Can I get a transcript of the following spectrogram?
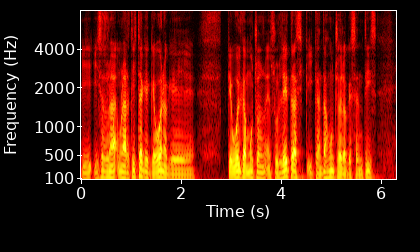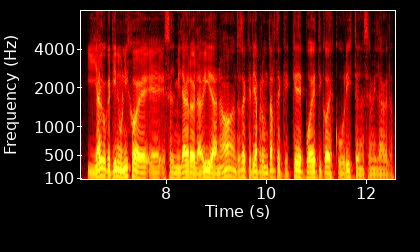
Y, sos un artista que, bueno, que, vuelca mucho en, sus letras y, y cantás mucho de lo que sentís. Y algo que tiene un hijo eh, eh, es, el milagro de la vida, ¿no? Entonces quería preguntarte qué, qué de poético descubriste en ese milagro.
